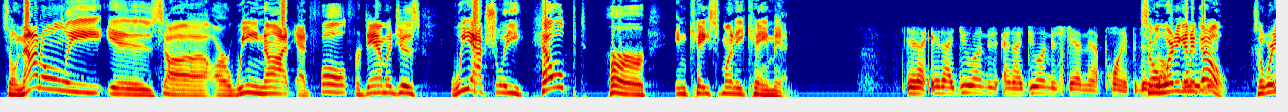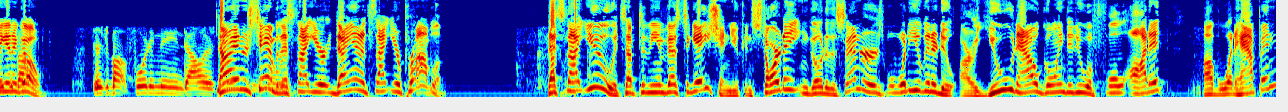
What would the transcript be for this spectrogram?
So not only is uh, are we not at fault for damages, we actually helped her in case money came in. and I, and I do under, and I do understand that point. But So where are you going to go? So where are you going to go? There's about forty million dollars. Now I understand, but that's not your Diana. It's not your problem. That's not you. It's up to the investigation. You can start it and go to the senators, but what are you going to do? Are you now going to do a full audit of what happened?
